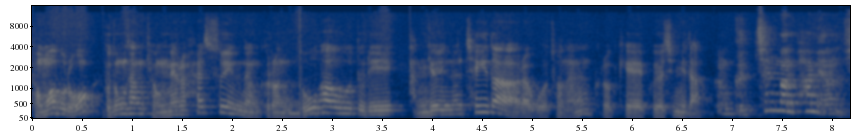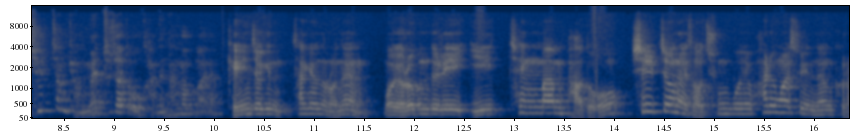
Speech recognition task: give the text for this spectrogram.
겸업으로 부동산 경매를 할 수 있는 그런 노하우들이 담겨 있는 책이다라고 저는 그렇게 보여집니다. 그럼 그 책만 파면 실전 경매 투자도 가능한 건가요? 개인적인 사견으로는 뭐 여러분들이 이 책만 봐도 실전에서 충분히 활용할 수 있는 그런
